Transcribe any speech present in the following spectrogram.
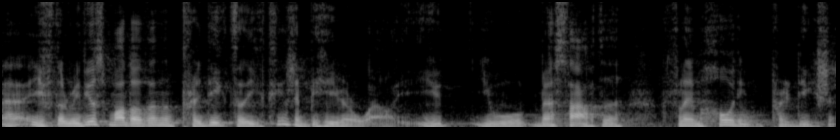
right? If the reduced model doesn't predict the extinction behavior well, you, you will mess up the flame holding prediction.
